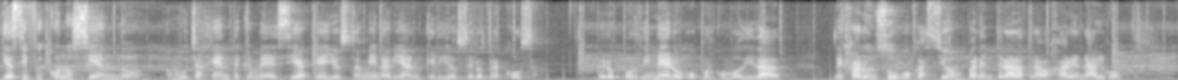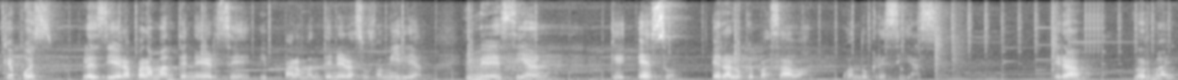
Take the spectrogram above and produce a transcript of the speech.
Y así fui conociendo a mucha gente que me decía que ellos también habían querido ser otra cosa, pero por dinero o por comodidad dejaron su vocación para entrar a trabajar en algo que pues les diera para mantenerse y para mantener a su familia. Y me decían que eso era lo que pasaba cuando crecías. Era normal.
